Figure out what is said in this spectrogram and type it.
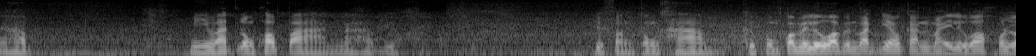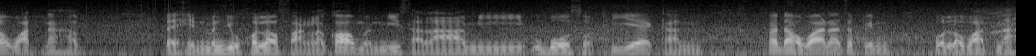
นะครับ มีวัดหลวงพ่อปานนะครับอยู่อยู่ฝั่งตรงข้าม คือผมก็ไม่รู้ว่าเป็นวัดเดียวกันไหมหรือว่าคนละวัดนะครับ แต่เห็นมันอยู่คนละฝั่งแล้วก็เหมือนมีศาลา มีอุโบสถที่แยกกัน ก็เดาว่าน่าจะเป็นคนละวัดนะ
